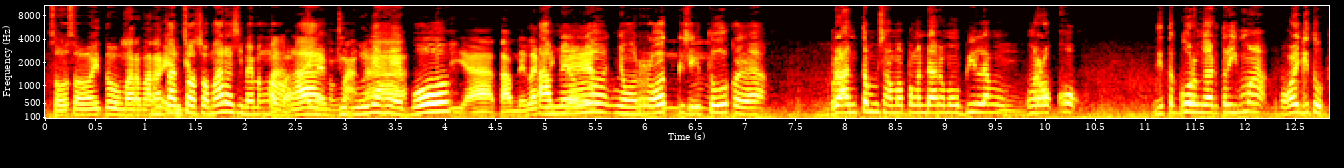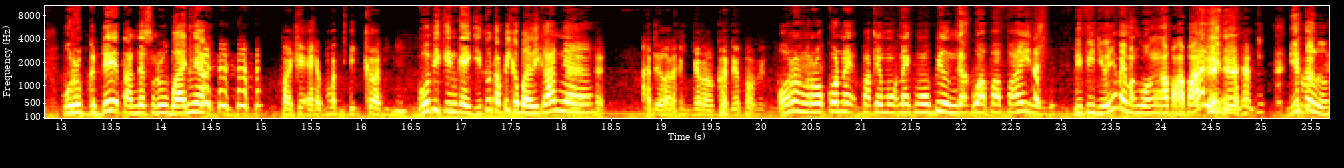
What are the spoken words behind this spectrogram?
So-so itu marah-marahin. bukan gitu. sosok marah sih memang Oh, marah eh, memang judulnya marah. heboh Iya, thumbnailnya thumbnailnya nyorot ke Hmm. situ kayak berantem sama pengendara mobil yang Hmm. ngerokok ditegur nggak terima pokoknya gitu huruf gede tanda seru banyak pakai emoticon. gue bikin kayak gitu tapi kebalikannya Ada orang ngerokok di mobil. orang ngerokok naik pakai mau naik mobil nggak gua apa-apain. Di videonya memang gua nggak ngapa-ngapain gitu Cuman- loh.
